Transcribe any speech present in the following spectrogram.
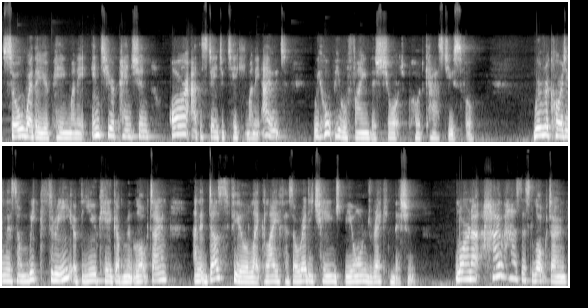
So, whether you're paying money into your pension or at the stage of taking money out, we hope you will find this short podcast useful. We're recording this on week three of the UK government lockdown, and it does feel like life has already changed beyond recognition. Lorna, how has this lockdown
